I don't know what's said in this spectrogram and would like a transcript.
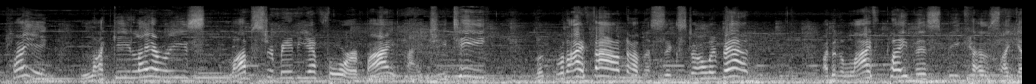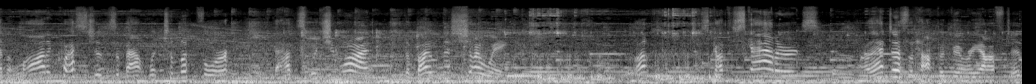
playing Lucky Larry's Lobstermania 4 by IGT. Look what I found on the $6 bet. I'm going to live play this because I get a lot of questions about what to look for. That's what you want, the bonus showing. Well, just got the scatters. That doesn't happen very often.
